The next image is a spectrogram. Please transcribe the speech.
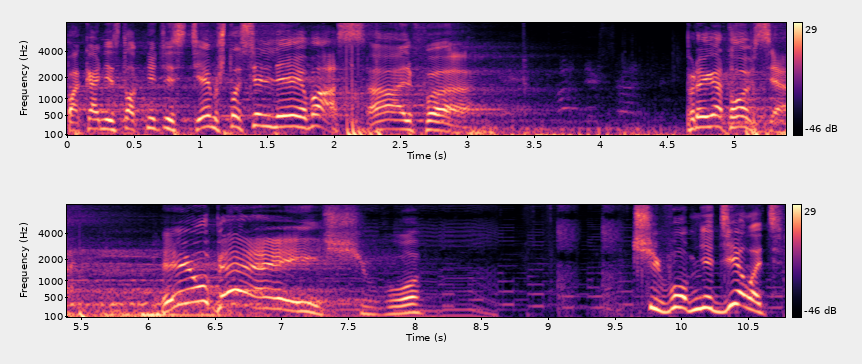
пока не столкнетесь с тем, что сильнее вас. Альфа. Приготовься. И убей. Чего? Чего мне делать?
